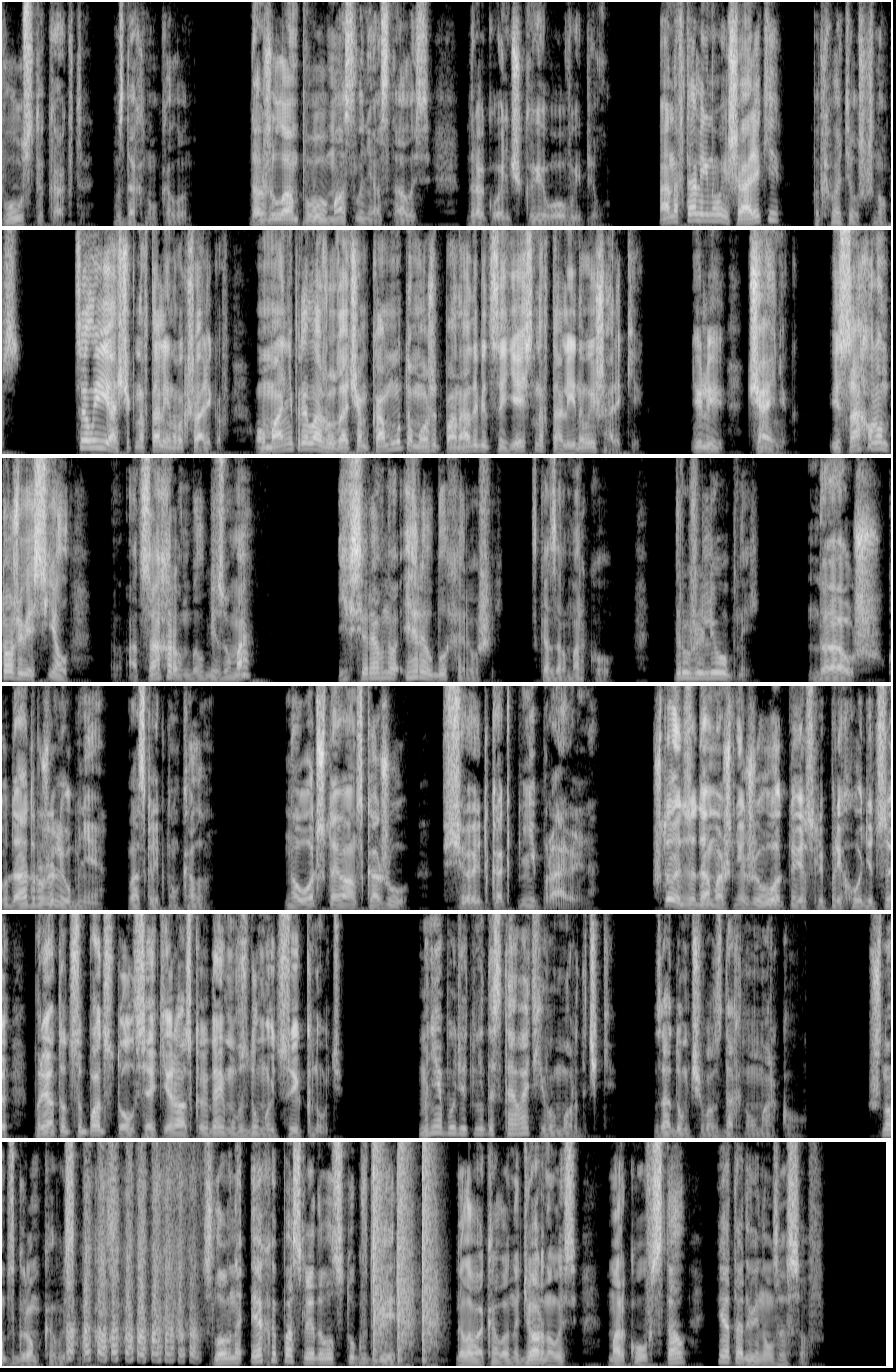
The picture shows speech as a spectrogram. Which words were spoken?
«Пусто как-то», — вздохнул Колон. «Даже лампового масла не осталось. Дракончика его выпил». «А нафталиновые шарики?» — подхватил Шнопс. «Целый ящик нафталиновых шариков. Ума не приложу, зачем кому-то может понадобиться есть нафталиновые шарики. Или чайник. И сахар он тоже весь съел. От сахара он был без ума». «И все равно Эрл был хороший», — сказал Марков. «Дружелюбный». «Да уж, куда дружелюбнее», — воскликнул Колон. «Но вот что я вам скажу, все это как-то неправильно. Что это за домашнее животное, если приходится прятаться под стол всякий раз, когда ему вздумается икнуть?» «Мне будет не доставать его мордочки», — задумчиво вздохнул Марков. Шнопс громко высморкался. Словно эхо последовал стук в дверь. Голова колонны дернулась, Марков встал и отодвинул засов.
